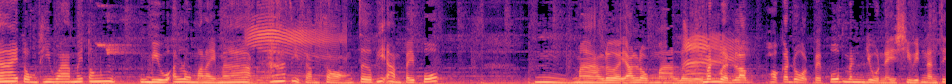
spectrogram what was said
ง่ายตรงที่ว่าไม่ต้องบิวอารมณ์อะไรมาก 5 4 3 2 เจอพี่อ่ำไปปุ๊บอืมมาเลยอารมณ์มาเลย มันเหมือนเราพอกระโดดไปปุ๊บมันอยู่ในชีวิตนั้นจ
